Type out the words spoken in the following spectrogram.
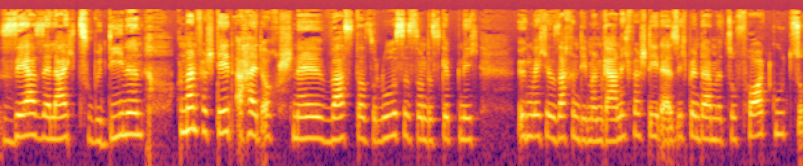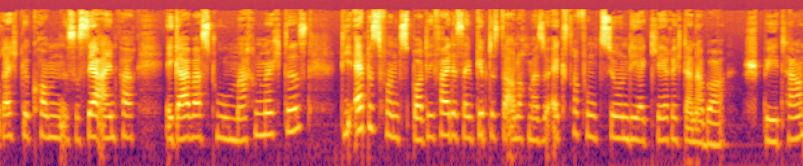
sehr, sehr leicht zu bedienen. Und man versteht halt auch schnell, was da so los ist. Und es gibt nicht irgendwelche Sachen, die man gar nicht versteht. Also ich bin damit sofort gut zurechtgekommen. Es ist sehr einfach, egal was du machen möchtest. Die App ist von Spotify, deshalb gibt es da auch noch mal so extra Funktionen, die erkläre ich dann aber später.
